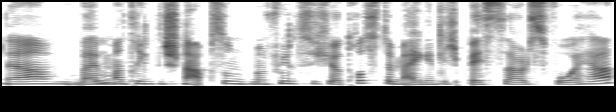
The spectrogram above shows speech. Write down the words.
Ja, weil Mhm. man trinkt den Schnaps und man fühlt sich ja trotzdem eigentlich besser als vorher.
